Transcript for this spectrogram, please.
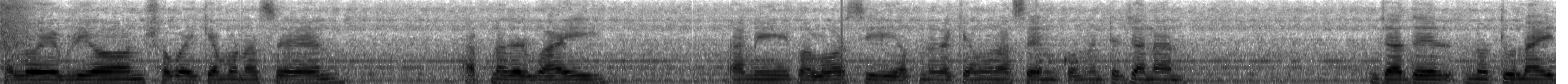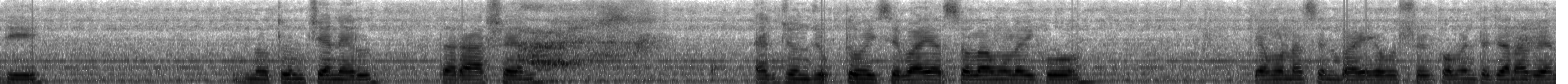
হ্যালো এভরিওয়ান সবাই কেমন আছেন? আপনাদের ভাই, আমি ভালো আছি, আপনারা কেমন আছেন? কমেন্টে জানান। যাদের নতুন আইডি নতুন চ্যানেল তারা আসেন। একজন যুক্ত হয়েছে ভাই, আসসালামু আলাইকুম। কেমন আছেন ভাই? অবশ্যই কমেন্টে জানাবেন।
